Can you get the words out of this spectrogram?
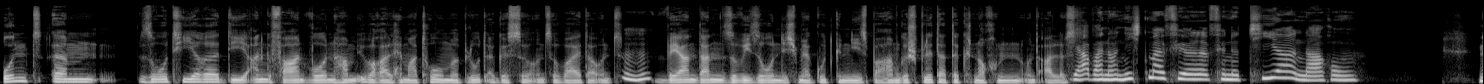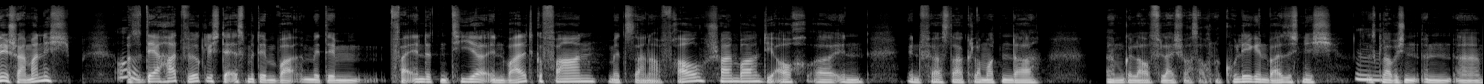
Und ähm, so Tiere, die angefahren wurden, haben überall Hämatome, Blutergüsse und so weiter und mhm. wären dann sowieso nicht mehr gut genießbar, haben gesplitterte Knochen und alles. Ja, aber noch nicht mal für, für eine Tiernahrung. Nee, scheinbar nicht. Oh. Also der hat wirklich, der ist mit dem, mit dem verendeten Tier in den Wald gefahren, mit seiner Frau scheinbar, die auch äh, in, in Försterklamotten da ähm, gelaufen. Vielleicht war es auch eine Kollegin, weiß ich nicht. Das mhm. ist, glaube ich, ein, ein äh,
